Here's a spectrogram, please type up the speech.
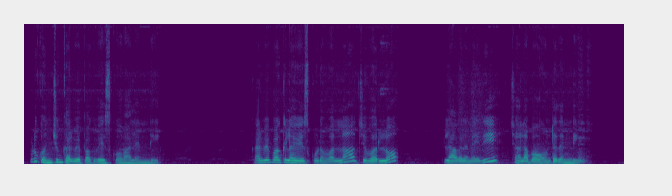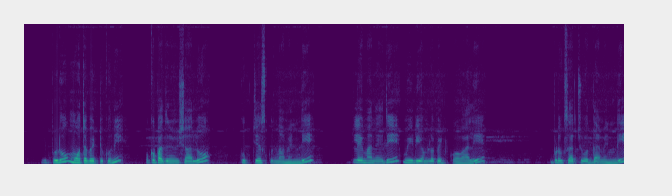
ఇప్పుడు కొంచెం కరివేపాకు వేసుకోవాలండి. కరివేపాకు ఇలా వేసుకోవడం వల్ల చివరిలో ఫ్లేవర్ అనేది చాలా బాగుంటుందండి. ఇప్పుడు మూత పెట్టుకుని ఒక పది నిమిషాలు కుక్ చేసుకుందామండి. ఫ్లేమ్ అనేది మీడియంలో పెట్టుకోవాలి. ఇప్పుడు ఒకసారి చూద్దామండి.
